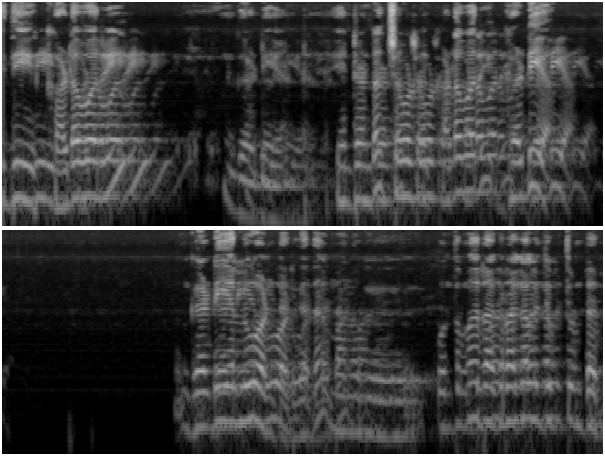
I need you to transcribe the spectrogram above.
ఇది కడవరి గడి అంట. ఏంటంటే చూడండి కడవరి గడియ. గడియలు అంటారు కదా మనకు కొంతమంది రకరకాలు చెప్తుంటారు.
